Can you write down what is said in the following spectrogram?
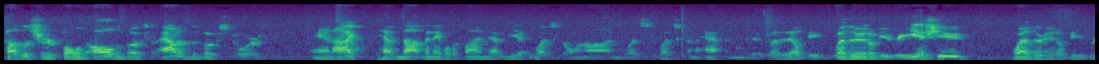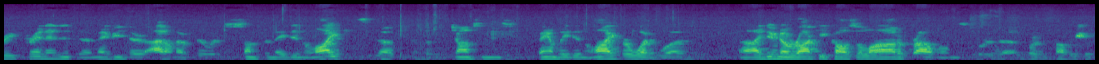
publisher pulled all the books out of the bookstores, and I have not been able to find out yet what's going on, what's what's going to happen with it, whether they'll be whether it'll be reissued, whether it'll be reprinted. Uh, maybe there, I don't know if there was something they didn't like, uh, the Johnson's family didn't like, or what it was. Uh, I do know Rocky caused a lot of problems for the for the publisher.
